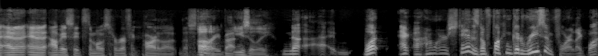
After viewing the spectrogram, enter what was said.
and, and obviously, it's the most horrific part of the, the story. Oh, but easily. no, I, what I, I don't understand. There's no fucking good reason for it. Like, why?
